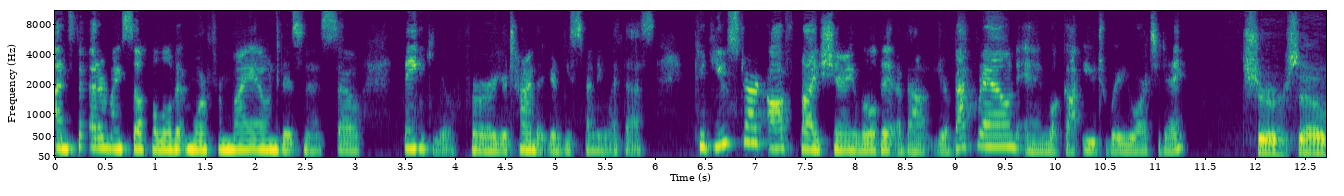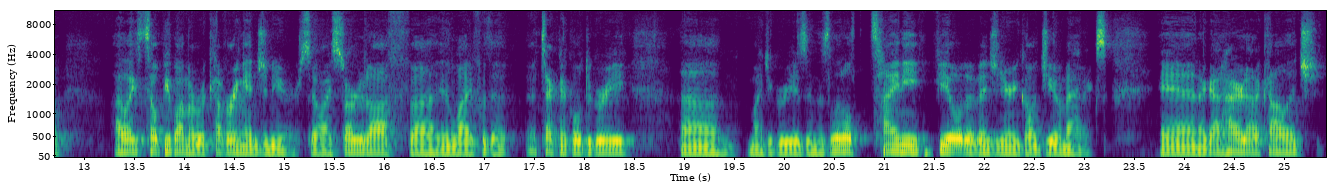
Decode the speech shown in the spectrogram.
unfetter myself a little bit more from my own business. So, thank you for your time that you're going to be spending with us. Could you start off by sharing a little bit about your background and what got you to where you are today? Sure. So, I like to tell people I'm a recovering engineer. So, I started off uh, in life with a, a technical degree. Um, my degree is in this little tiny field of engineering called geomatics. And I got hired out of college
